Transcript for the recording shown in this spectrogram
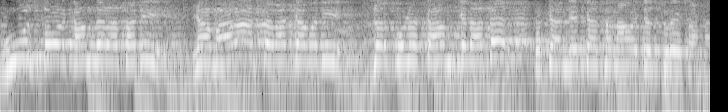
ऊस तोड कामगारासाठी या महाराष्ट्र राज्यामध्ये जर कोण काम केलं असेल तर त्या नेत्याचं नाव आहे ते सुरेश अण्णा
